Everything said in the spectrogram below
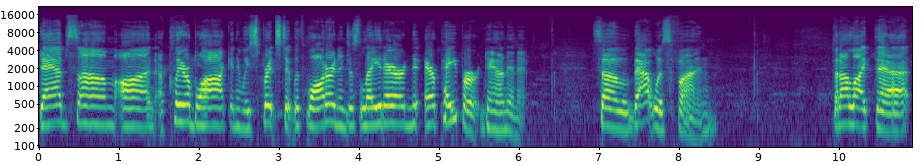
dabbed some on a clear block and then we spritzed it with water and then just laid our, our paper down in it. So that was fun. But I like that.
